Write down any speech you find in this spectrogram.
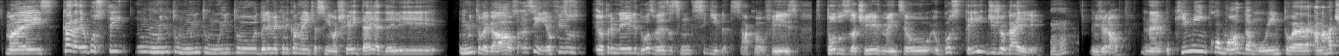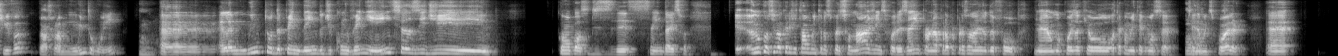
Mas, cara, eu gostei muito, muito, muito dele mecanicamente, assim, eu achei a ideia dele muito legal. Assim, eu fiz os. Eu terminei ele duas vezes, assim, seguida, saca? Eu fiz todos os achievements, eu, eu gostei de jogar ele, Uhum. em geral. Né? O que me incomoda muito é a narrativa, eu acho ela muito ruim. Uhum. É, ela é muito dependendo de conveniências e de. Como eu posso dizer, sem dar isso. Eu não consigo acreditar muito nos personagens, por exemplo, né? O próprio personagem do Default, né? Uma coisa que eu até comentei com você, sem Uhum. dar muito spoiler. É,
